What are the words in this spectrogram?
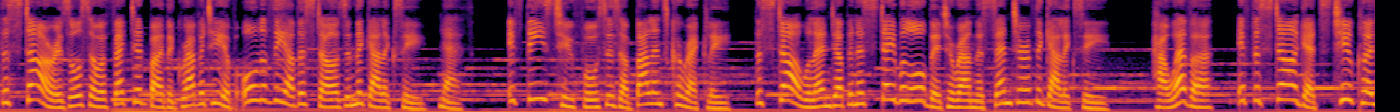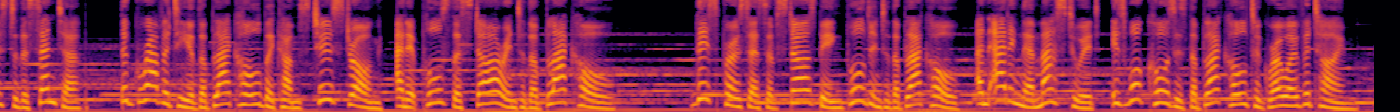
the star is also affected by the gravity of all of the other stars in the galaxy, Neth. If these two forces are balanced correctly, the star will end up in a stable orbit around the center of the galaxy. However, if the star gets too close to the center, the gravity of the black hole becomes too strong and it pulls the star into the black hole. This process of stars being pulled into the black hole and adding their mass to it is what causes the black hole to grow over time.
